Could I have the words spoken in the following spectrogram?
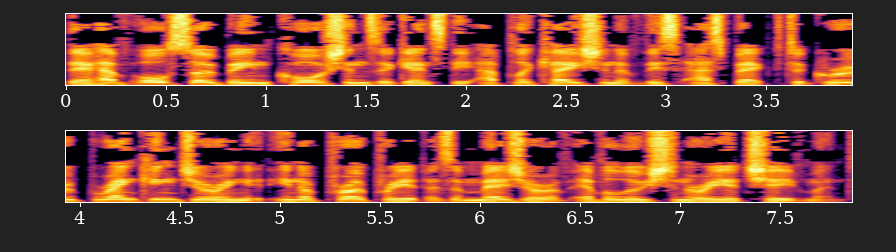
there have also been cautions against the application of this aspect to group ranking during it inappropriate as a measure of evolutionary achievement.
